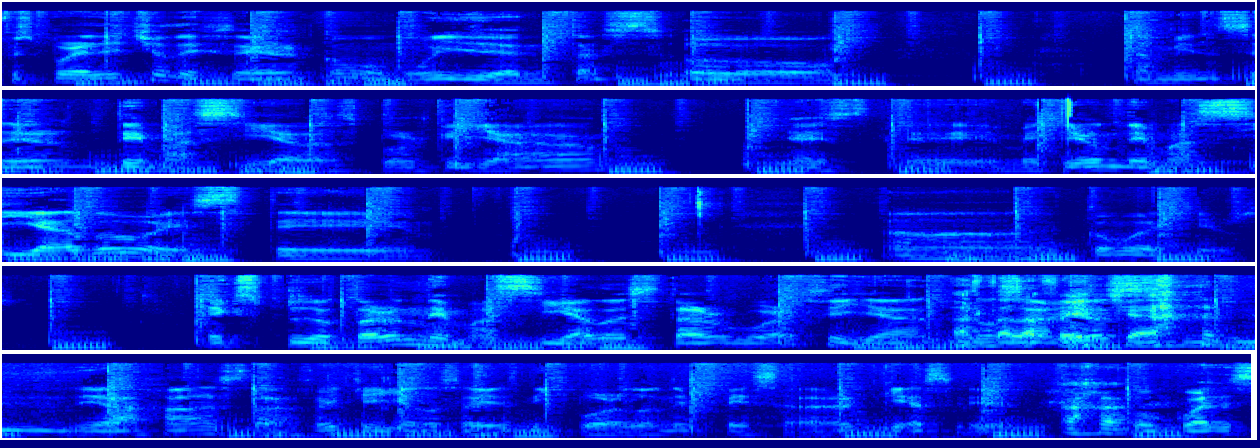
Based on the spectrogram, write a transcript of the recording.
pues por el hecho de ser como muy lentas o también ser demasiadas, porque ya, este, metieron demasiado, este, ah, ¿cómo decir? Explotaron demasiado Star Wars y ya no Hasta la sabías, fecha. y Ajá, hasta la fecha ya no sabías ni por dónde empezar, qué hacer Ajá. o cuáles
